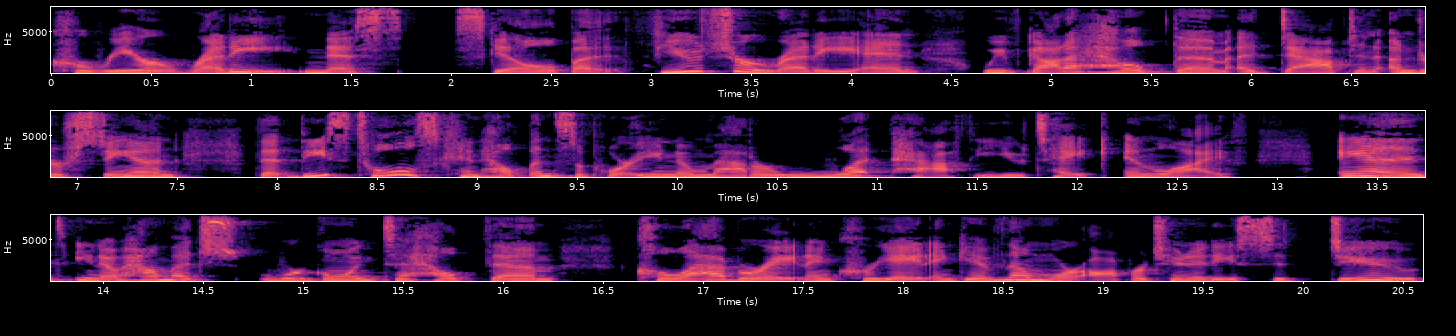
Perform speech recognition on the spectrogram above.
career readiness skill but future ready and we've got to help them adapt and understand that these tools can help and support you no matter what path you take in life. And you know how much we're going to help them collaborate and create and give them more opportunities to do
